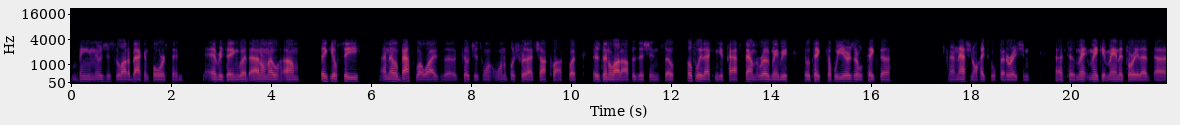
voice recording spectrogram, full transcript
I mean, there was just a lot of back and forth and everything. But I don't know. Um, I think you'll see. I know basketball wise, the coaches want want to push for that shot clock, but there's been a lot of opposition. So hopefully that can get passed down the road. Maybe it'll take a couple years, or it will take the National High School Federation uh, to ma- make it mandatory that uh,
